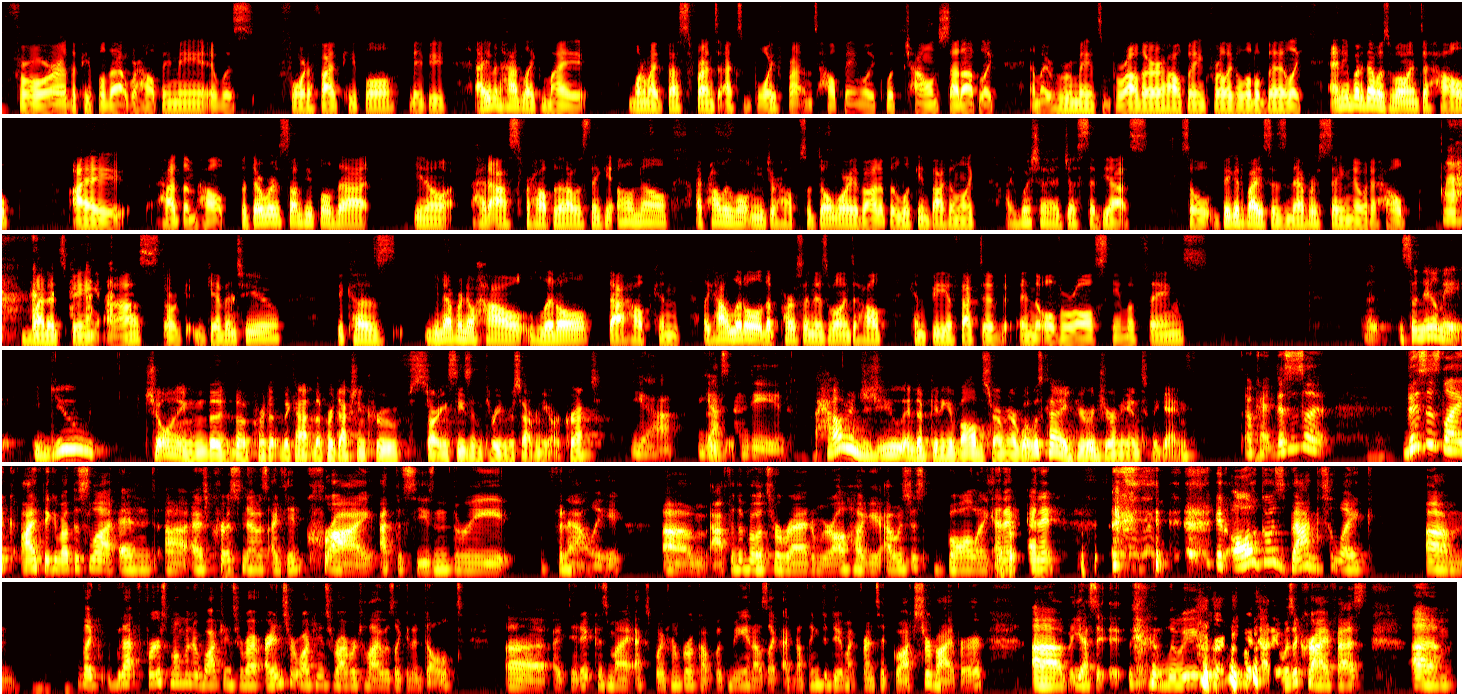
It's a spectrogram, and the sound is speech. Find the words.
for the people that were helping me. It was four to five people, maybe. I even had like my one of my best friend's ex-boyfriends helping like with challenge setup, like and my roommate's brother helping for like a little bit. Like anybody that was willing to help, I had them help. But there were some people that, you know, had asked for help that I was thinking, oh no, I probably won't need your help, so don't worry about it. But looking back, I'm like, I wish I had just said yes. So big advice is never say no to help when it's being asked or g- given to you because you never know how little that help can like how little the person is willing to help can be effective in the overall scheme of things Uh, so Naomi, you joined the the produ- the, ca- the production crew starting season three for Survivor New York, correct? yeah. Yes, indeed. How did you end up getting involved in Survivor New York? What was kind of your journey into the game? Okay, this is a this is like I think about this a lot, and uh, as Chris knows, I did cry at the season three finale um, after the votes were read, and we were all hugging. I was just bawling, and it and it it all goes back to like um like that first moment of watching Survivor. I didn't start watching Survivor till I was like an adult. Uh, I did it because my ex boyfriend broke up with me, and I was like, I have nothing to do. My friend said, "Go watch Survivor." but yes, it, it, Louis it was a cry fest. Um,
